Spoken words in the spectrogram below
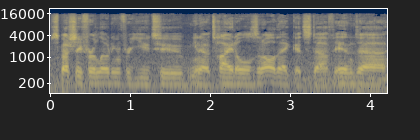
especially for loading for YouTube, you know, titles and all that good stuff. And uh,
